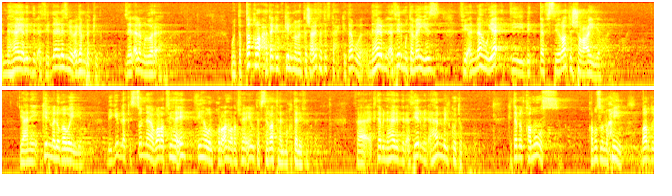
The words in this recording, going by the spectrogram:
النهاية لابن الأثير ده لازم يبقى جنبك كده زي القلم والورقة. وأنت بتقرأ هتجد كلمة ما أنتش عارفها تفتح الكتاب النهاية لابن الأثير متميز في أنه يأتي بالتفسيرات الشرعية. يعني كلمة لغوية. بيجيب لك السنة ورد فيها إيه؟ فيها والقرآن ورد فيها إيه؟ وتفسيراتها المختلفة. فكتاب النهاية لابن الأثير من أهم الكتب. كتاب القاموس قاموس المحيط برضو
